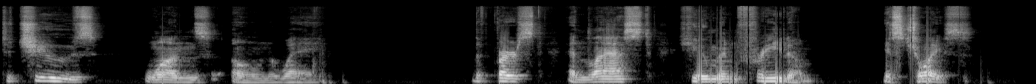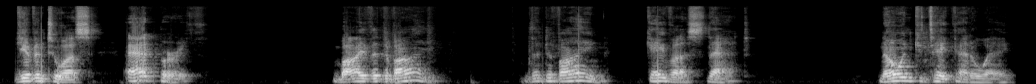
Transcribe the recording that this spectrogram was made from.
to choose one's own way. The first and last human freedom is choice, given to us at birth by the divine. The divine gave us that. No one can take that away.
